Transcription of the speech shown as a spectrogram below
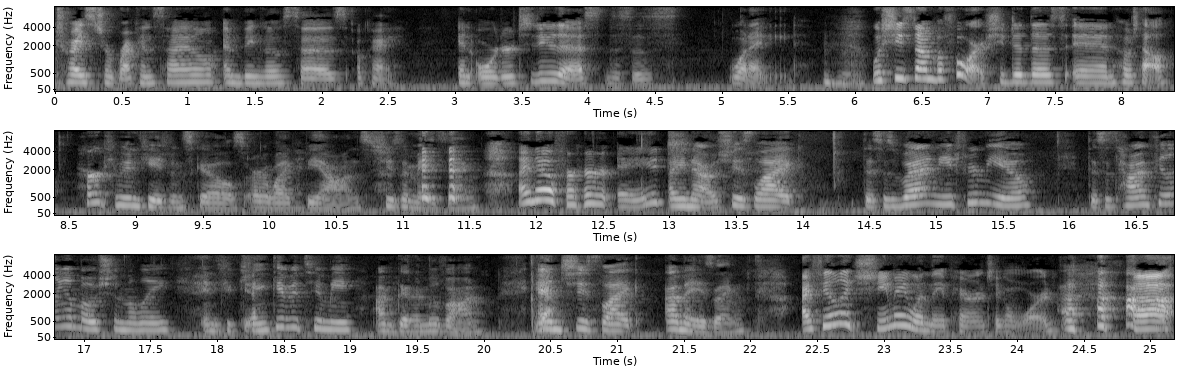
tries to reconcile. And Bingo says, okay, in order to do this, this is what I need. Mm-hmm. Which she's done before. She did this in Hotel. Her communication skills are like beyond. She's amazing. I know for her age. I know. She's like, this is what I need from you. This is how I'm feeling emotionally. And if you can't give it to me, I'm going to move on. And she's like, amazing. I feel like she may win the parenting award uh,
